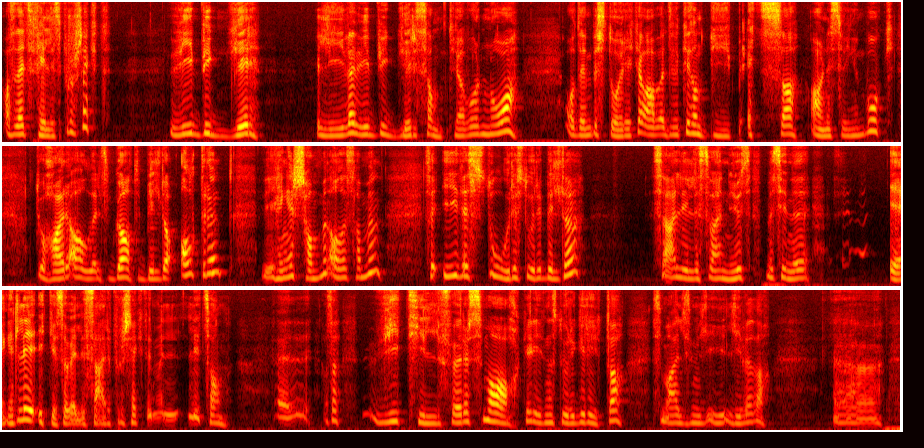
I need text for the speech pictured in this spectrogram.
Altså, det er et fellesprosjekt. Vi bygger livet, vi bygger samtida vår nå. Og den består ikke av Det er ikke sånn dypetsa Arne Svingen-bok. Du har alle liksom, gatebildet og alt rundt. Vi henger sammen, alle sammen. Så i det store, store bildet så er lille Svein News med sine egentlig ikke så veldig sære prosjekter, men litt sånn eh, altså, Vi tilfører smaker i den store gryta, som er liksom li livet, da. Eh,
